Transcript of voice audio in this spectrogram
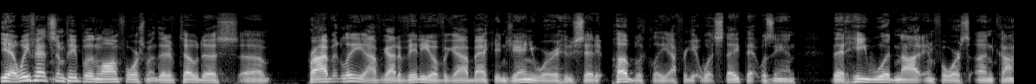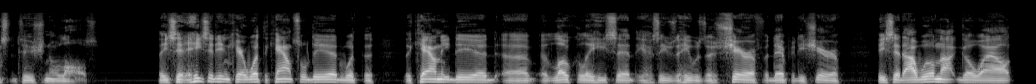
Yeah, we've had some people in law enforcement that have told us uh, privately. I've got a video of a guy back in January who said it publicly. I forget what state that was in. That he would not enforce unconstitutional laws. He said he said he didn't care what the council did, what the, the county did uh, locally. He said because he was he was a sheriff, a deputy sheriff. He said I will not go out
